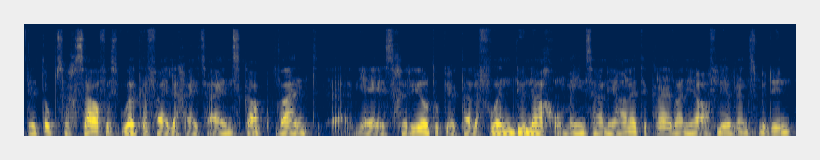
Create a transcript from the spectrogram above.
Dit op sigself is ook 'n veiligheidseienskap want uh, jy is gereeld op jou telefoon doenig om mense aan die hande te kry wanneer jy afleweringe moet doen.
